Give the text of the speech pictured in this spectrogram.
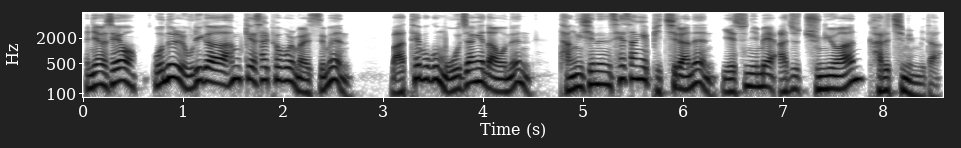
안녕하세요. 오늘 우리가 함께 살펴볼 말씀은 마태복음 5장에 나오는 당신은 세상의 빛이라는 예수님의 아주 중요한 가르침입니다.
